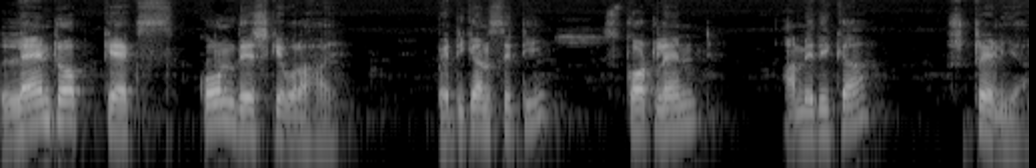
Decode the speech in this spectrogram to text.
ল্যান্ড অফ ক্যাক্স কোন দেশকে বলা হয়? Vatican City, Scotland, America, Australia.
